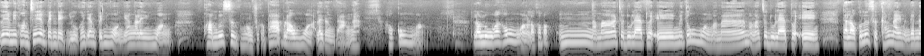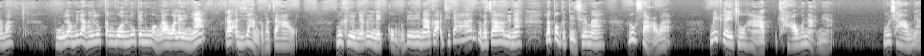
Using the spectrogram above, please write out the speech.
ก็ยังมีความเชื่อยังเป็นเด็กอยู่เขายังเป็นห่วงยังอะไรห่วง ความรู้สึกห่วงสุขภาพเราห่วงอะไรต่างๆไงเขาก็ห่วง เรารู้ว่าเขาห่วงเราก็บอกอืมมาม่าจะดูแลตัวเอง ไม่ต้องห่วงมาม่ามาม่าจะดูแลตัวเอง แต่เราก็รู้สึกข้างในเหมือนกันนะว่าหูเราไม่อยากให้ลูกกังวลลูกเป็นห่วงเราอะไรอย่างเงี้ย ก็อธิษฐานกับพระเจ้า เมื่อคืนเนี้ยก็อยู่ในกลุ่มกับพี่นีนะก็อธิษฐานกับพระเจ้าเลยนะแล้วปกติเชื่อไหมลูกสาวอะไม่เคยโทรหาเช้าขนาดเนี้ยเมื่อเช้าเนี่ย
